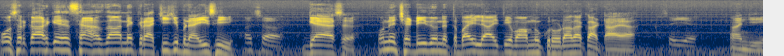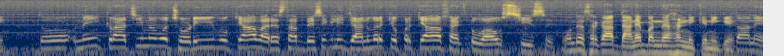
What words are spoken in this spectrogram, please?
ਉਹ ਸਰਕਾਰ ਕੇ ਸਾਇੰਸਦਾਨ ਨੇ ਕਰਾਚੀ 'ਚ ਬਣਾਈ ਸੀ अच्छा ਗੈਸ ਉਹਨੇ ਛੱਡੀ ਤੇ ਉਹਨੇ ਤਬਾਹੀ ਲਾਜ ਤੇ ਆਵਾਮ ਨੂੰ ਕਰੋੜਾਂ ਦਾ ਘਾਟਾ ਆਇਆ सही है ਹਾਂਜੀ तो नहीं कराची में वो छोड़ी वो क्या वायरस था बेसिकली जानवर के ऊपर क्या इफेक्ट हुआ उस चीज़ से ਉਹਦੇ ਸਰਕਾਰ ਦਾਣੇ ਬੰਦੇ ਹਨ ਨਿੱਕੇ ਨਿੱਕੇ दाने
